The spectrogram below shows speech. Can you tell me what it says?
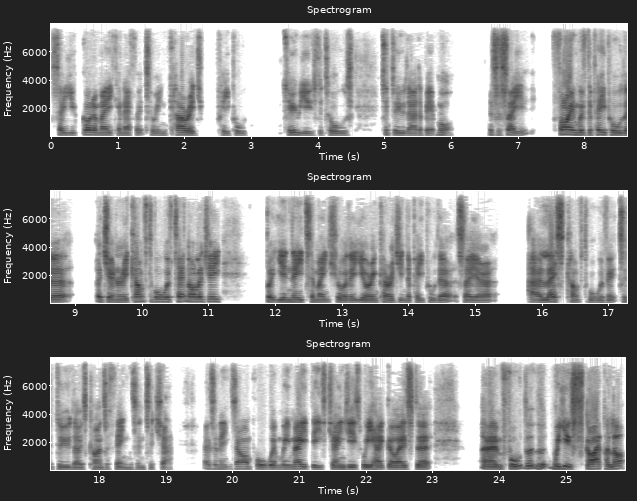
So you've got to make an effort to encourage people to use the tools to do that a bit more. As I say, fine with the people that are generally comfortable with technology, but you need to make sure that you're encouraging the people that say are, are less comfortable with it to do those kinds of things and to chat. As an example, when we made these changes, we had guys that um, thought that we use Skype a lot,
